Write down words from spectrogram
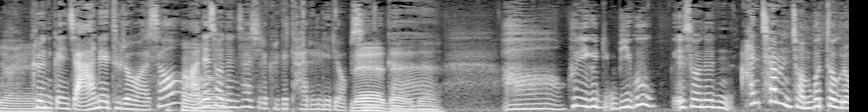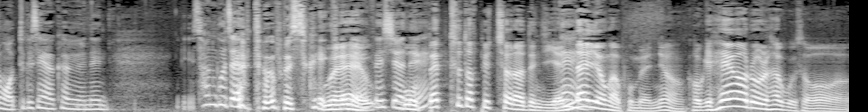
예. 그러니까 이제 안에 들어와서 어. 안에서는 사실 그렇게 다를 일이 네, 없으니까. 네, 네. 아, 근데 이거 미국에서는 한참 전부터 그럼 어떻게 생각하면은 선구자였다고 볼 수가 왜, 있겠네요. 패션에. 뭐, 백투더퓨처라든지 네. 옛날 영화 보면요. 거기 헤어롤 하고서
